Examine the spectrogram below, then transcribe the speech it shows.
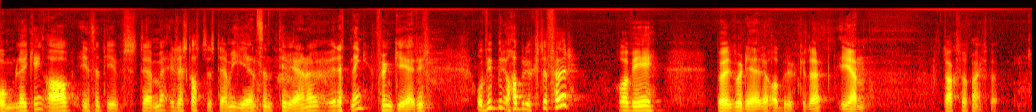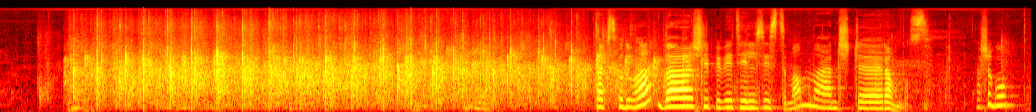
Omlegging av insentivsystemet eller skattesystemet i insentiverende retning fungerer. Og vi har brukt det før, og vi bør vurdere å bruke det igjen. Takk for oppmerksomheten. Takk skal du ha. Da slipper vi til sistemann, Ernst Ravnås. Vær så god.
